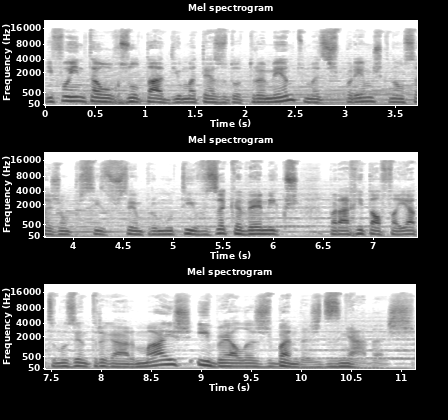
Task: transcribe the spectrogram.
E foi então o resultado de uma tese de doutoramento, mas esperemos que não sejam precisos sempre motivos académicos para a Rita Alfaiate nos entregar mais e belas bandas desenhadas.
